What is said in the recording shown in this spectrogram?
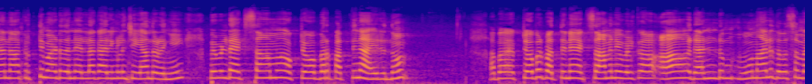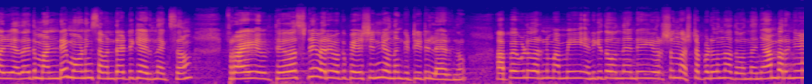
ഞാൻ ആ കൃത്യമായിട്ട് തന്നെ എല്ലാ കാര്യങ്ങളും ചെയ്യാൻ തുടങ്ങി. അപ്പോൾ ഇവളുടെ എക്സാം ഒക്ടോബർ പത്തിനായിരുന്നു. അപ്പോൾ ഒക്ടോബർ പത്തിന് എക്സാമിന് ഇവൾക്ക് ആ രണ്ട് മൂന്നാൽ ദിവസം വഴി അതായത് മൺഡേ മോർണിംഗ് സെവൻ തേർട്ടിക്കായിരുന്നു എക്സാം ഫ്രൈ തേഴ്സ്ഡേ വരെ ഇവൾക്ക് പേഷ്യന്റിനെ ഒന്നും കിട്ടിയിട്ടില്ലായിരുന്നു. അപ്പോൾ ഇവൾ പറഞ്ഞു മമ്മി എനിക്ക് തോന്നുന്നത് എന്റെ ഈ വർഷം നഷ്ടപ്പെടുമെന്നാണ് തോന്നുന്നത്. ഞാൻ പറഞ്ഞ്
